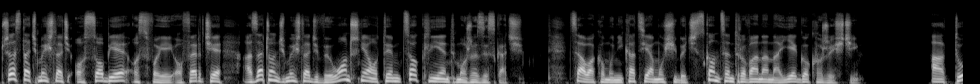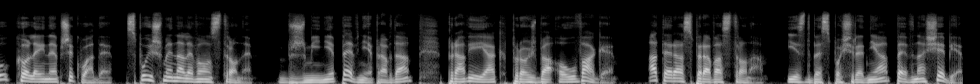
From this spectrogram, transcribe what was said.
Przestać myśleć o sobie, o swojej ofercie, a zacząć myśleć wyłącznie o tym, co klient może zyskać. Cała komunikacja musi być skoncentrowana na jego korzyści. A tu kolejne przykłady. Spójrzmy na lewą stronę. Brzmi niepewnie, prawda? Prawie jak prośba o uwagę. A teraz prawa strona. Jest bezpośrednia, pewna siebie.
